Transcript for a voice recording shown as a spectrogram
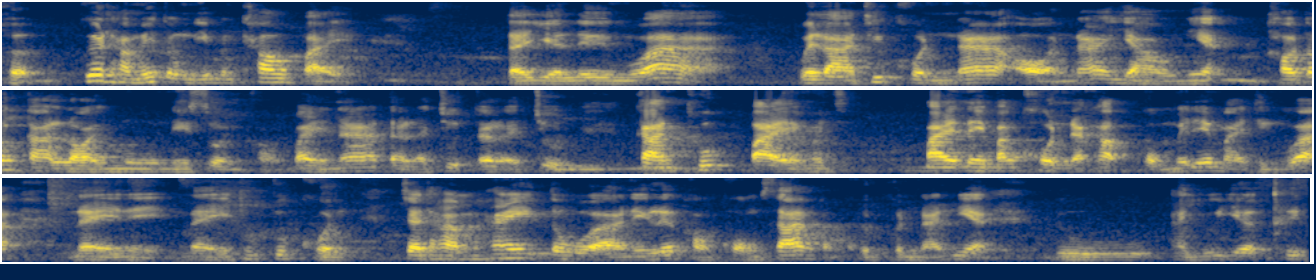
เพิ่มเพื่อทำให้ตรงนี้มันเข้าไป แต่อย่าลืมว่าเวลาที่คนหน้าอ่อนหน้ายาวเนี่ยเขาต้องการรอยมูลในส่วนของใบหน้าแต่ละจุดแต่ละจุด การทุบไปมันไปในบางคนนะครับ ผมไม่ได้หมายถึงว่าในในในทุกๆคนจะทำให้ตัวในเรื่องของโครงสร้างของคนคนนั้นเนี่ยดูอายุเยอะขึ้น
